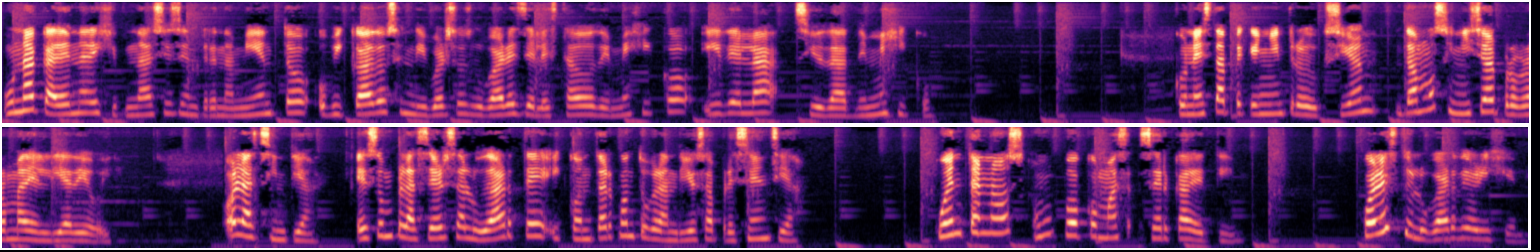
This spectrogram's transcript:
una cadena de gimnasios de entrenamiento ubicados en diversos lugares del Estado de México y de la Ciudad de México. Con esta pequeña introducción, damos inicio al programa del día de hoy. Hola Cintia, es un placer saludarte y contar con tu grandiosa presencia. Cuéntanos un poco más acerca de ti. ¿Cuál es tu lugar de origen?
